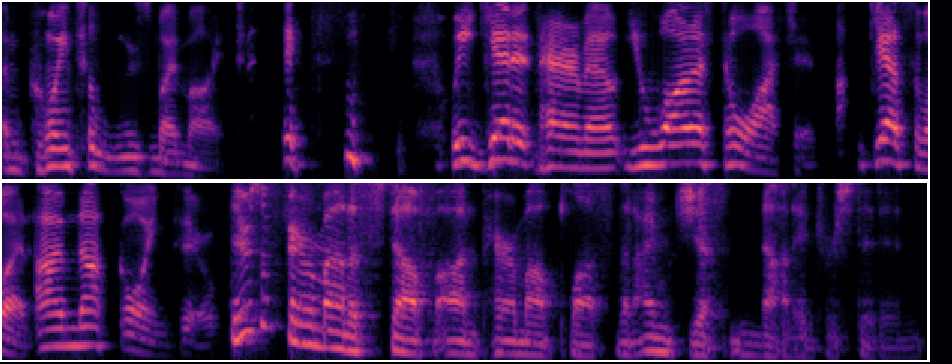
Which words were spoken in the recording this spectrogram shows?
I'm going to lose my mind. It's we get it, Paramount. You want us to watch it. Guess what? I'm not going to. There's a fair amount of stuff on Paramount Plus that I'm just not interested in.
